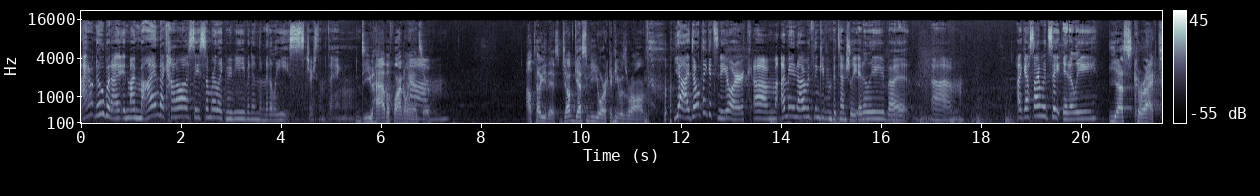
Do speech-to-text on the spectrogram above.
I don't know, but I in my mind I kind of want to say somewhere like maybe even in the Middle East or something. Do you have a final answer? I'll tell you this. Jub guessed New York and he was wrong. yeah, I don't think it's New York. Um, I mean, I would think even potentially Italy, but um, I guess I would say Italy. yes, correct.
